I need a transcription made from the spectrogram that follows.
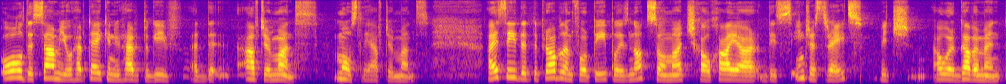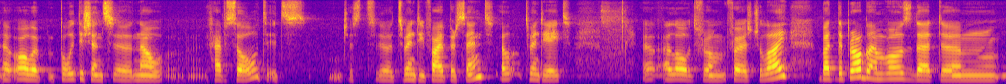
all the sum you have taken you have to give the, after months, mostly after months. I see that the problem for people is not so much how high are these interest rates, which our government, uh, our politicians uh, now have sold. It's just uh, 25%, uh, 28 uh, allowed from 1st July. But the problem was that um,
